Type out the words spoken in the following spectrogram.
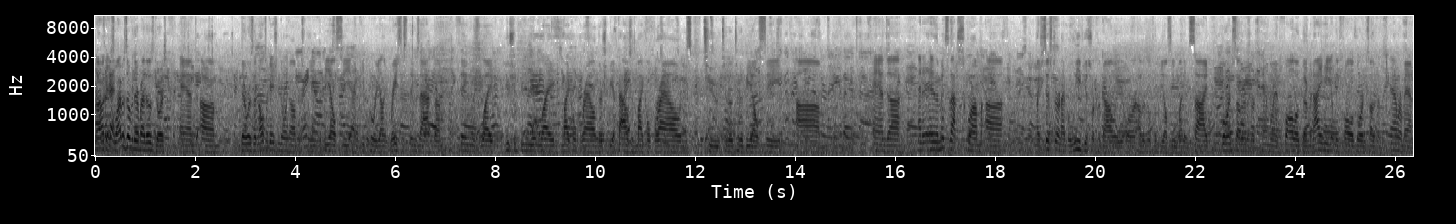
No, okay, okay. so I was over there by those doors, and um, there was an altercation going on between the BLC and people who were yelling racist things at them. Things like, you should be like Michael Brown, there should be a thousand Michael Browns to, to, the, to the BLC. Um, and, uh, and in the midst of that scrum, uh, my sister and I believe Yusra Khogali or other people from BLC went inside. Lauren Southern and her cameraman followed them, and I immediately followed Lauren Southern and the cameraman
